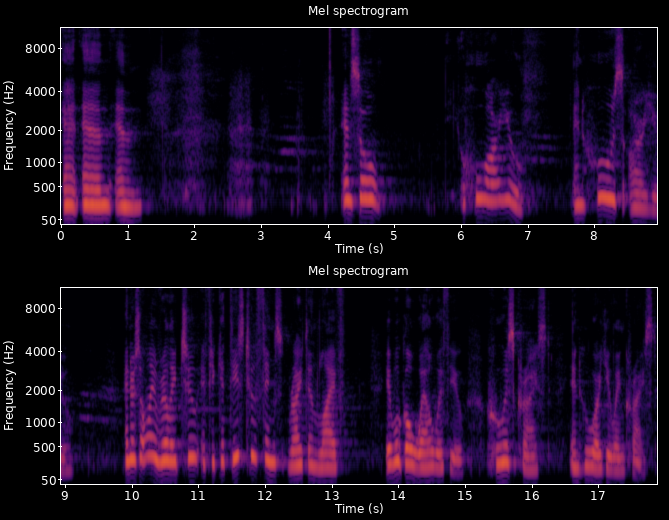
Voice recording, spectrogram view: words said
And, and, and and so, who are you? And whose are you? And there's only really two. If you get these two things right in life, it will go well with you. Who is Christ? And who are you in Christ?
